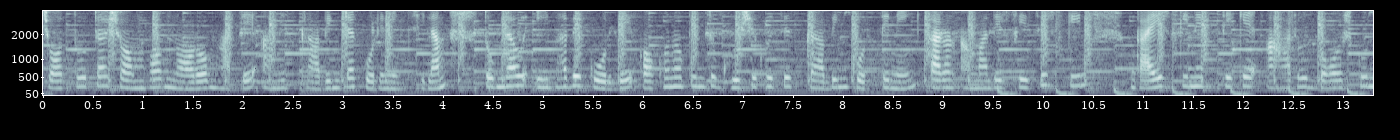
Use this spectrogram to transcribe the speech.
যতটা সম্ভব নরম হাতে আমি স্ক্রাবিংটা করে নিচ্ছিলাম। তোমরাও এইভাবে করবে কখনও কিন্তু ঘষে ঘষে স্ক্রাবিং করতে নেই। কারণ আমাদের ফেসের স্কিন গায়ের স্কিনের থেকে আরও দশ গুণ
